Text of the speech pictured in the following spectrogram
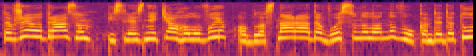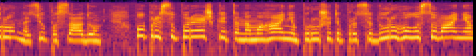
Та вже одразу після зняття голови обласна рада висунула нову кандидатуру на цю посаду. Попри суперечки та намагання порушити процедуру голосування,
